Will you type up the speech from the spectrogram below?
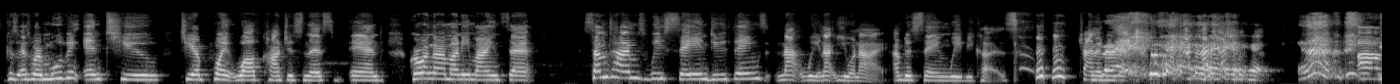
because as we're moving into to your point wealth consciousness and growing our money mindset sometimes we say and do things not we not you and i. I'm just saying we because. Trying to be um,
